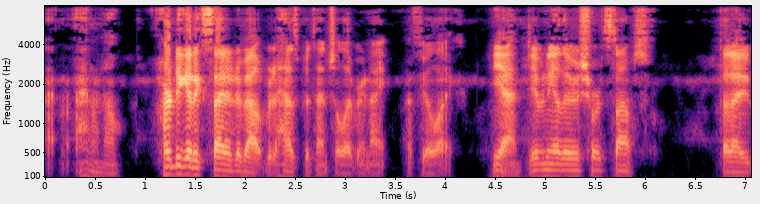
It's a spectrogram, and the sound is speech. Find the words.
I, I don't know, hard to get excited about, but it has potential every night. I feel like. Yeah. Do you have any other shortstops that I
